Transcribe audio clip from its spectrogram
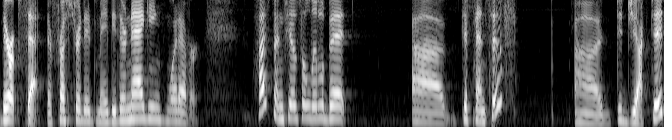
they're upset they're frustrated maybe they're nagging whatever husband feels a little bit uh, defensive uh, dejected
